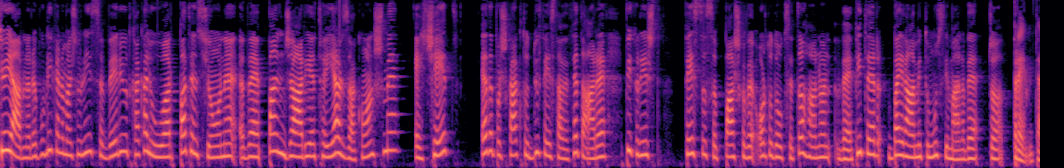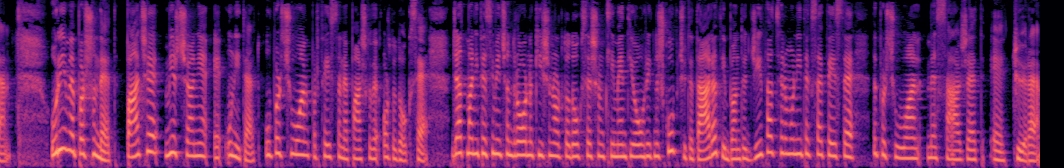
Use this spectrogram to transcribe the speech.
Kjo javë në Republikën e Maqedonisë së Veriut ka kaluar pa tensione dhe pa ngjarje të jashtëzakonshme, e qetë, edhe për shkak të dy festave fetare, pikërisht festës së Pashkëve Ortodokse të hënën dhe Fiter Bajramit të muslimanëve të premten. Urime për shëndet, paqe, mirëqenie e unitet u përçuan për festën e Pashkëve Ortodokse. Gjatë manifestimit qendror në Kishën Ortodokse Shën Klimenti i Ohrit në Shkup, qytetarët i bënë të gjitha ceremonitë e kësaj feste dhe përçuan mesazhet e tyre.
